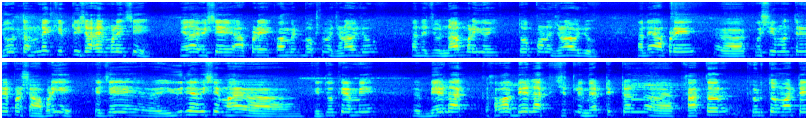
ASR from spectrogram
જો તમને કેટલી સહાય મળી છે, એના વિશે આપણે કોમેન્ટ બોક્સમાં જણાવજો. અને જો ના મળી હોય તો પણ જણાવજો. અને આપણે કૃષિ મંત્રીને પણ સાંભળીએ કે જે યુરિયા વિશે કીધું કે અમે બે લાખ, હવા બે લાખ જેટલી મેટ્રિક ટન ખાતર ખેડૂતો માટે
